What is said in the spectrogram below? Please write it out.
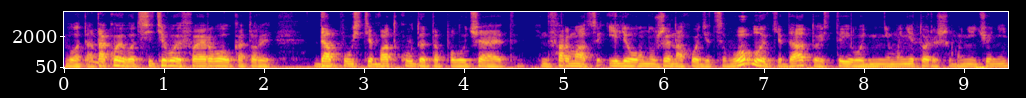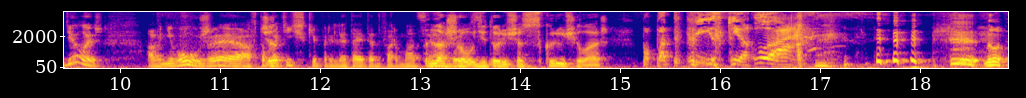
Вот, а такой вот сетевой фаервол, который, допустим, откуда-то получает информацию, или он уже находится в облаке, да, то есть ты его не мониторишь, ему ничего не делаешь, а в него уже автоматически сейчас прилетает информация. Нашу аудиторию сейчас скрючила аж. По подписке! Но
